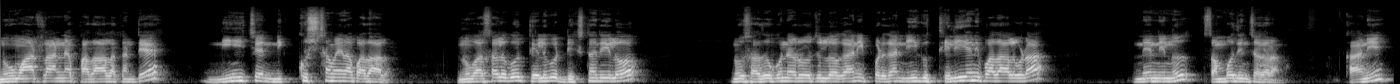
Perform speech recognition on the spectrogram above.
నువ్వు మాట్లాడిన పదాల కంటే నీచ నికృష్టమైన పదాలు. నువ్వు అసలు తెలుగు డిక్షనరీలో నువ్వు చదువుకునే రోజుల్లో కానీ ఇప్పుడు కానీ నీకు తెలియని పదాలు కూడా నేను నిన్ను సంబోధించగలను. కానీ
